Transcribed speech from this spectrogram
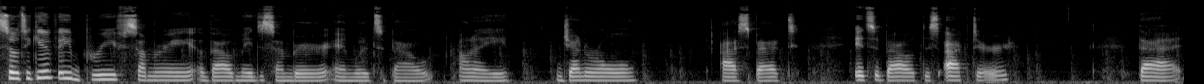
So, to give a brief summary about May December and what it's about on a general aspect, it's about this actor that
